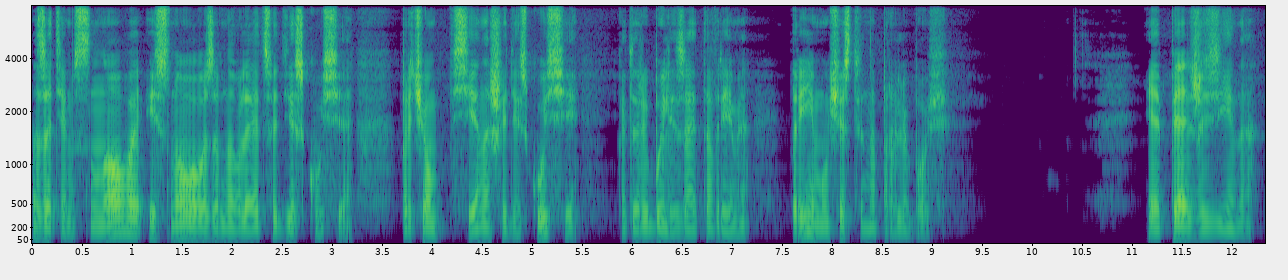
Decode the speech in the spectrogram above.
Затем снова и снова возобновляется дискуссия. Причем все наши дискуссии, которые были за это время, преимущественно про любовь. И опять же Зина –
